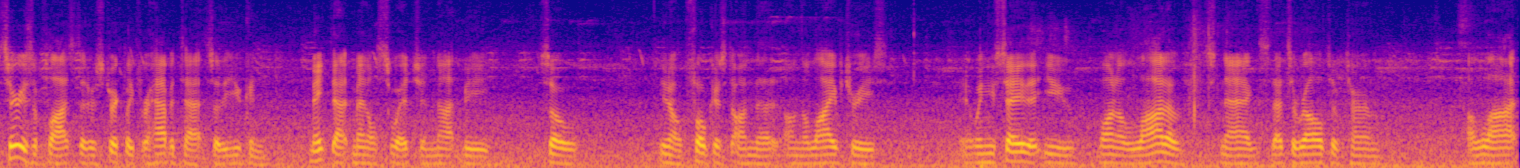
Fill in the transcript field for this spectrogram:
series of plots that are strictly for habitat so that you can make that mental switch and not be so you know focused on the on the live trees And when you say that you want a lot of snags that's a relative term a lot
